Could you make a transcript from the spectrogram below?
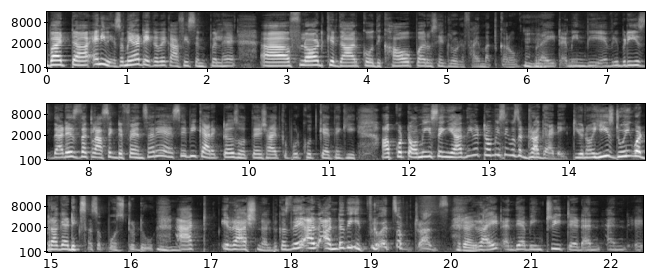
बट एनी वे सो मेरा टेक अवे काफ़ी सिंपल है। फ्लॉड uh, किरदार को दिखाओ पर उसे ग्लोरीफाई मत करो right I mean we everybody is that is the classic defence अरे ऐसे भी कैरेक्टर्स होते हैं शायद कपूर खुद कहते हैं कि आपको टॉमी सिंह याद नहीं है? Tommy Singh was a drug addict you know he is doing what drug addicts are suppose to do act irrational because they are under the influence of drugs Right. right and they are being treated and and uh,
